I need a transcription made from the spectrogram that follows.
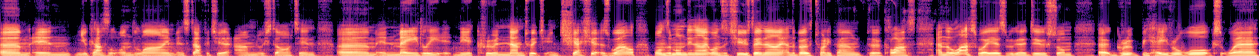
um, in newcastle under lyme in staffordshire and we start in um, in madeley near crewe and nantwich in cheshire as well. One's a monday night one's a tuesday night and they're both 20 pound per class. And the last way is we're going to do some uh, group through behavioural walks where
